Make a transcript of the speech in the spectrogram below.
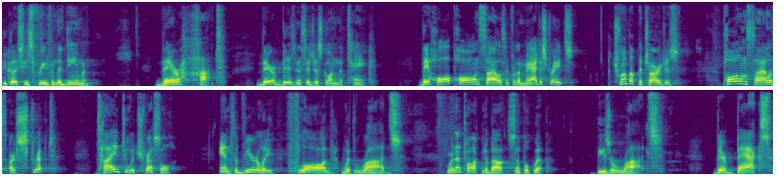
because she's freed from the demon. They're hot. Their business has just gone in the tank. They haul Paul and Silas in of the magistrates, trump up the charges. Paul and Silas are stripped, tied to a trestle, and severely flogged with rods. We're not talking about simple whip. These are rods. Their backs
